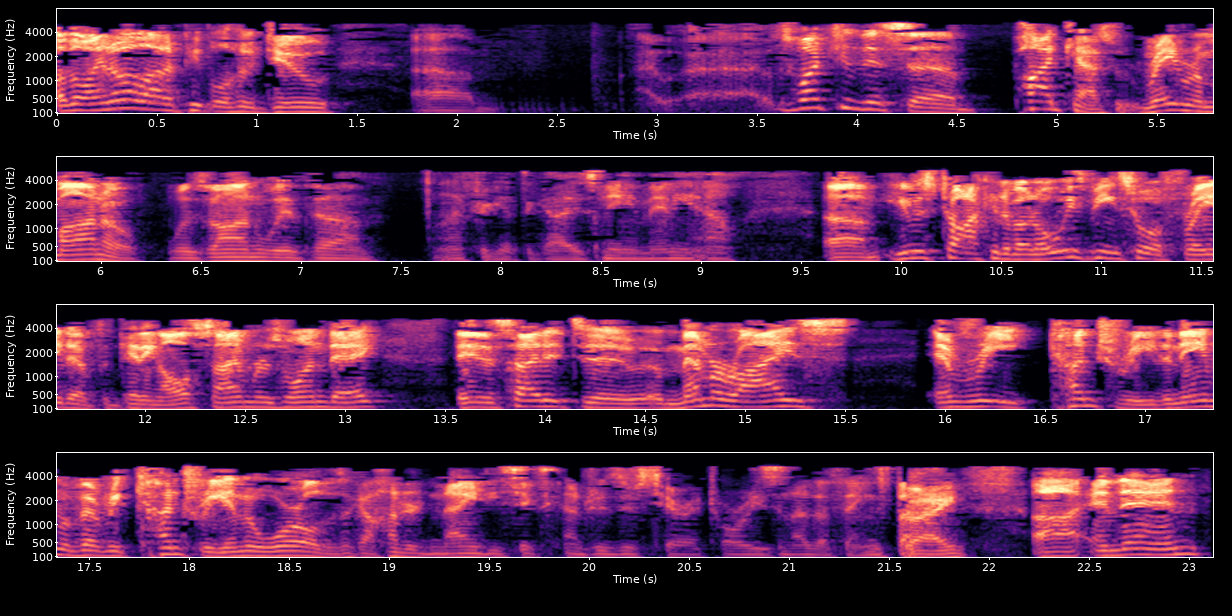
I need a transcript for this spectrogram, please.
Although I know a lot of people who do. Um, I, I was watching this uh, podcast. Ray Romano was on with. Um, I forget the guy's name. Anyhow, um, he was talking about always being so afraid of getting Alzheimer's one day. They decided to memorize every country, the name of every country in the world. is like 196 countries. There's territories and other things. But, Right. Uh, and then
